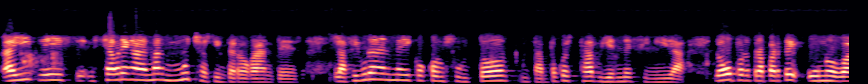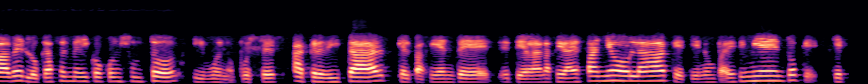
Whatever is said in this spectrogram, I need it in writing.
ahí es- se abren además muchos interrogantes. La figura del médico consultor tampoco está bien definida. Luego, por otra parte, uno va a ver lo que hace el médico consultor y, bueno, pues es acreditar que el paciente tiene la nacionalidad española, que tiene un padecimiento, que, que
